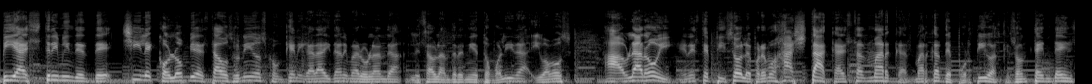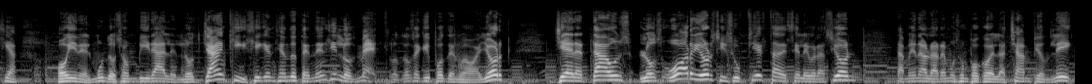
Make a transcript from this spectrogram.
vía streaming desde Chile, Colombia, Estados Unidos, con Kenny Garay, Dani Marulanda. Les habla Andrés Nieto Molina y vamos a hablar hoy, en este episodio, le ponemos hashtag a estas marcas, marcas deportivas que son tendencia hoy en el mundo, son virales. Los Yankees siguen siendo tendencia y los Mets, los dos equipos de Nueva York, Jared Downs, los Warriors y su fiesta de celebración. También hablaremos un poco de la Champions League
